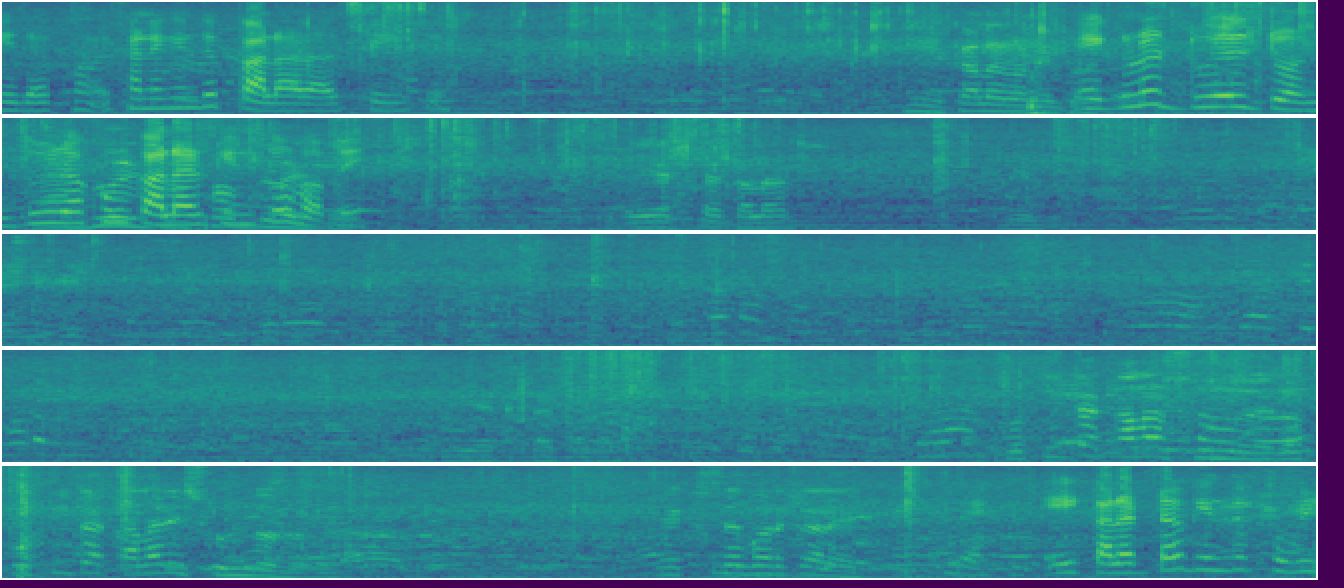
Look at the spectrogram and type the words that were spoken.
এই দেখো এখানে কিন্তু কালার আছে এই যে। কালার এগুলো ডুয়েল টোন দুই রকম কালার কিন্তু হবে। এই একটা কালার। প্রতিটা কালার সুন্দর প্রতিটা কালারই সুন্দর হবে। এই কালারটাও কিন্তু খুবই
